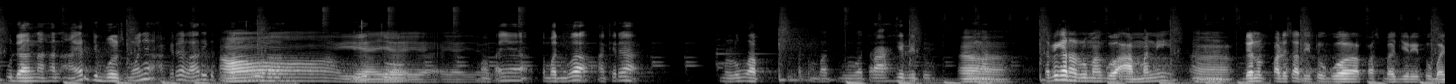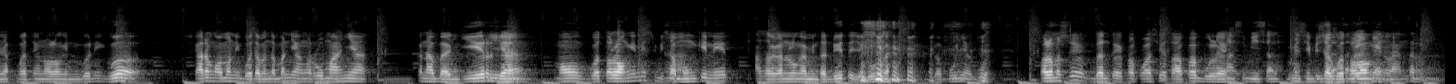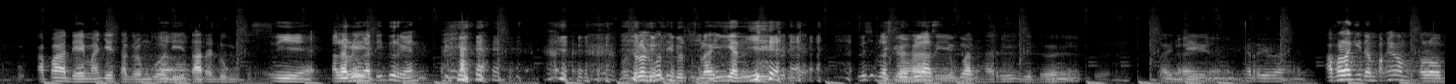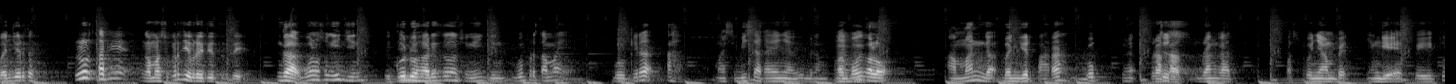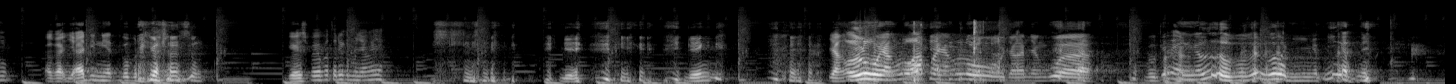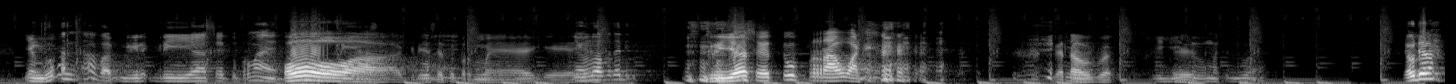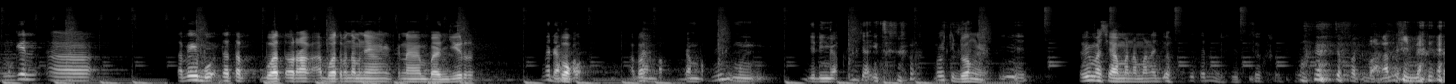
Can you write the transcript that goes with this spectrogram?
udah nahan air jebol semuanya akhirnya lari ke tempat gua. Oh iya Gitu. iya iya iya iya. Makanya tempat gua akhirnya meluap ke tempat gua terakhir itu. Ah, tapi karena rumah gua aman nih eh, dan pada saat itu gua pas banjir itu banyak banget yang nolongin gua nih gua sekarang ngomong nih buat teman-teman yang rumahnya kena banjir Iya. dan mau gua tolongin nih sebisa mungkin nih asalkan lu nggak minta duit aja gua nggak punya gua. Kalau maksudnya bantu evakuasi atau apa boleh. Masih bisa lah. Masih bisa gua tolongin lah. Ntar apa DM aja Instagram gua di Tara Dungces iya. Kalau lu nggak tidur kan? Kebetulan gua tidur sebelah Ian sih Iya. jadi kayak lu sebelas dua belas gitu. empat hari gitu. Banjir. ngeri banget. Apalagi dampaknya om kalau banjir tuh. Lu tapi nggak masuk kerja berarti itu tuh Enggak, gue langsung izin. Izin Gue dua hari itu langsung izin. Gue pertama ya, gue kira ah masih bisa kayaknya. Gue bilang, kalau pokoknya kalau aman nggak banjir parah, gue Berangkat. berangkat. Pas gue nyampe yang GSP itu kagak jadi niat gue berangkat langsung. GSP apa tadi kemenyangannya Ge- Geng, yang lu yang lu apa yang lu jangan yang gua gue kira yang lu, gue gue lagi inget-inget nih. Yang gue kan apa? Gri- Gria Setu Permai. oh Gria Setu Permai Yang lu apa tadi? Gria Setu Perawan Gak tahu gua Ya gitu maksud gue. ya udahlah mungkin eh, tapi bu, tetap buat orang buat teman-teman yang kena banjir Enggak dampak. Pokok- apa? Dampak, dampaknya jadi nggak kerja itu. oh itu doang ya Iya. Tapi masih aman-aman aja. Oh tadi di situ. Cepet banget pindahnya.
